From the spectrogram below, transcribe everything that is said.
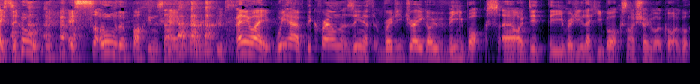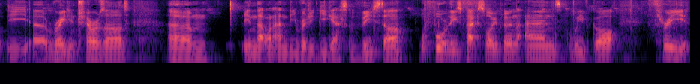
it's all it's all the fucking same. Anyway, we have the Crown Zenith Regidrago V box. Uh, I did the Regieleki box and I showed you what I got. I got the uh, Radiant Charizard um, in that one and the Regigigas V Star. Got four of these packs to open and we've got three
